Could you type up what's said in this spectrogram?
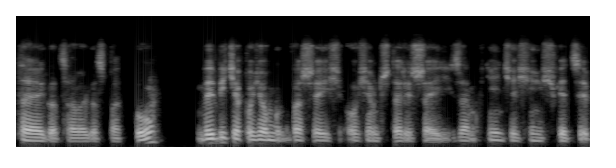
tego całego spadku. Wybicie poziomu 26846, zamknięcie się świecy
